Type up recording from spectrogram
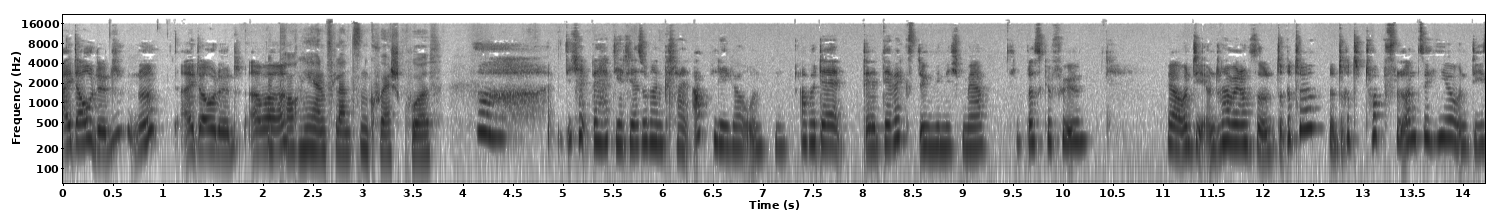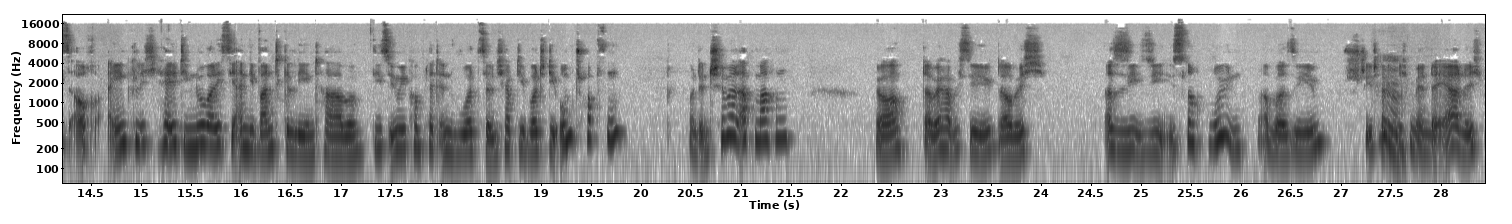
I doubt it, ne? I doubt it. Wir Aber brauchen hier einen Pflanzen-Crashkurs. die, hat- der hat, die hat ja sogar einen kleinen Ableger unten. Aber der, der, der wächst irgendwie nicht mehr. Ich habe das Gefühl. Ja, und, die, und dann haben wir noch so eine dritte, eine dritte Topfpflanze hier und die ist auch eigentlich, hält die nur, weil ich sie an die Wand gelehnt habe. Die ist irgendwie komplett entwurzelt. Ich habe die, wollte die umtopfen und den Schimmel abmachen. Ja, dabei habe ich sie, glaube ich, also sie, sie ist noch grün, aber sie steht halt Hm. nicht mehr in der Erde. Ich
